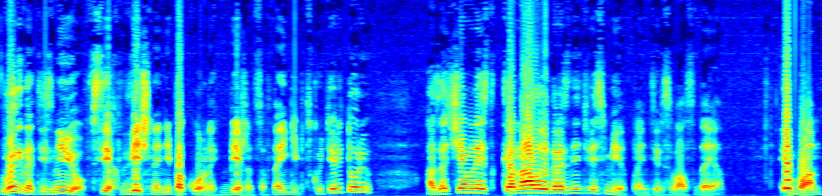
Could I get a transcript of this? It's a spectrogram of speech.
выгнать из нее всех вечно непокорных беженцев на египетскую территорию. А зачем лезть к каналу и дразнить весь мир, поинтересовался Даян. Эбан,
